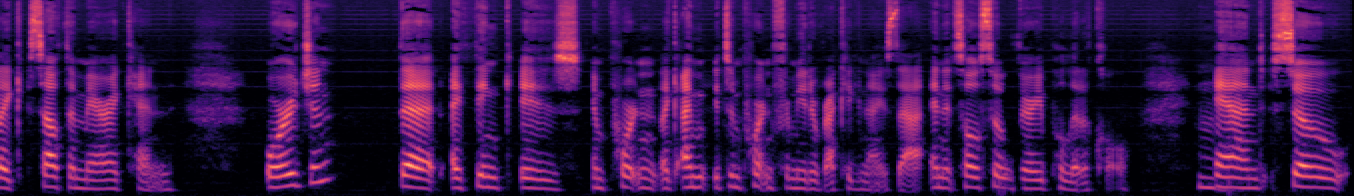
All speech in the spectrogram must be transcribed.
like south american origin that I think is important. Like I'm, it's important for me to recognize that, and it's also very political. Mm. And so,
